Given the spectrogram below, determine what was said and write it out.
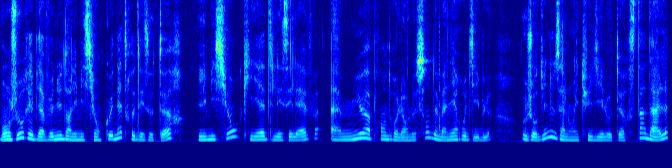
Bonjour et bienvenue dans l'émission Connaître des auteurs, l'émission qui aide les élèves à mieux apprendre leurs leçons de manière audible. Aujourd'hui, nous allons étudier l'auteur Stendhal,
